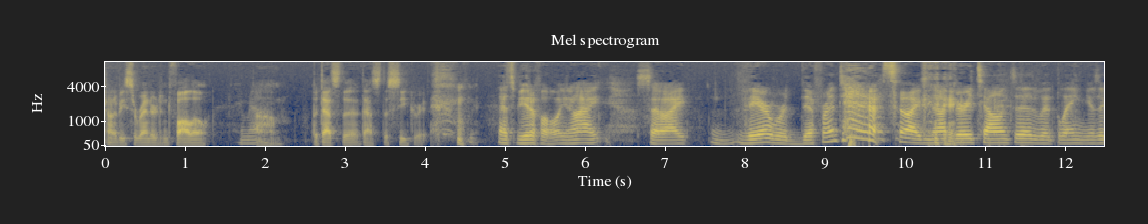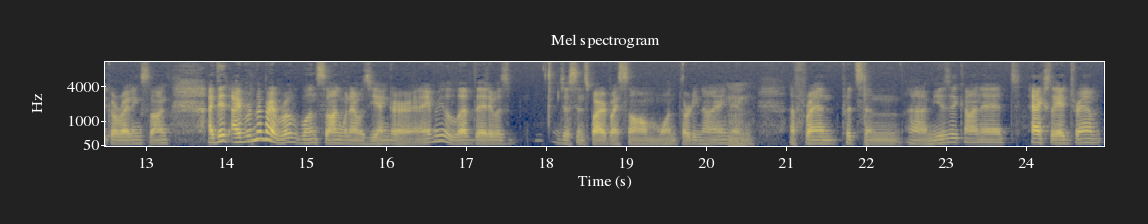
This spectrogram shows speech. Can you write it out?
trying to be surrendered and follow. Amen. Um, but that's the that's the secret. That's beautiful. You know, I so I there were different. so I'm not very talented with playing music or writing songs. I did. I remember I wrote one song when I was younger, and I really loved it. It was just inspired by Psalm 139, and a friend put some uh, music on it. Actually, I dreamt.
